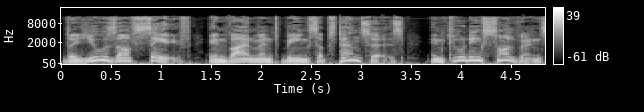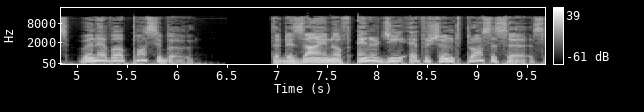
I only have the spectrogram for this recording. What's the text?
The use of safe, environment being substances, including solvents whenever possible. The design of energy efficient processes.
